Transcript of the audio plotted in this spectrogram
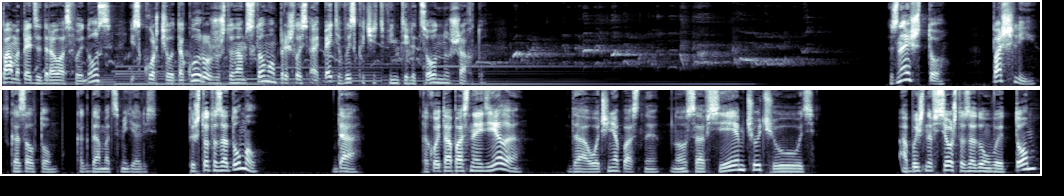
Пам опять задрала свой нос и скорчила такую рожу, что нам с Томом пришлось опять выскочить в вентиляционную шахту. «Знаешь что? Пошли», — сказал Том, когда мы отсмеялись. «Ты что-то задумал?» «Да». «Какое-то опасное дело?» «Да, очень опасное, но совсем чуть-чуть». Обычно все, что задумывает Том,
